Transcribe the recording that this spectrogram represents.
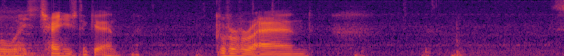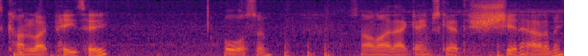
Always changed again. Grand. Kind of like PT. Awesome. It's not like that game scared the shit out of me.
